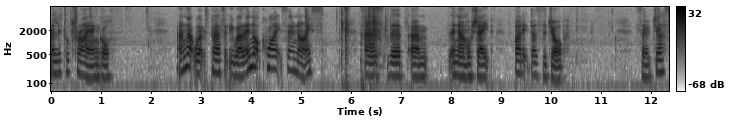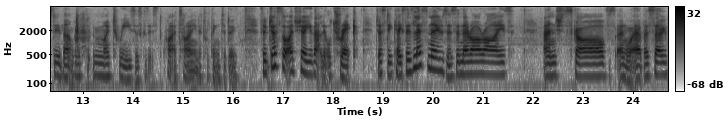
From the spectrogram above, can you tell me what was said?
a little triangle. And that works perfectly well. They're not quite so nice as the um, enamel shape, but it does the job. So just do that. I'm going to put them in my tweezers because it's quite a tiny little thing to do. So just thought I'd show you that little trick just in case. There's less noses than there are eyes and scarves and whatever. So,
